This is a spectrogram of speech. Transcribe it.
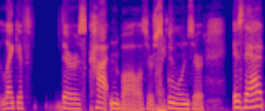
like if there's cotton balls or spoons right. or is that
